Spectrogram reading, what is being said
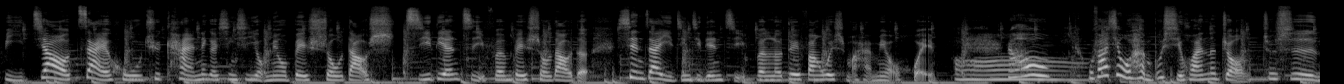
比较在乎去看那个信息有没有被收到，是几点几分被收到的。现在已经几点几分了，对方为什么还没有回？哦。然后我发现我很不喜欢那种就是。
